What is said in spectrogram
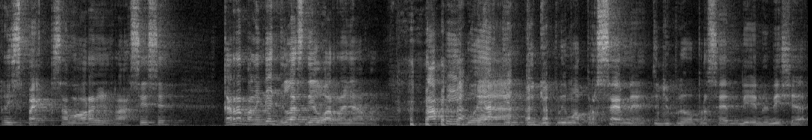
respect sama orang yang rasis ya. Karena paling nggak jelas dia warnanya apa. Tapi gue yakin 75% ya, 75% di Indonesia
